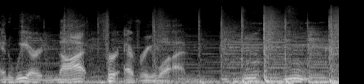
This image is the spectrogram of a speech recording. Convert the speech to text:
And we are not for everyone. Mm-mm.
